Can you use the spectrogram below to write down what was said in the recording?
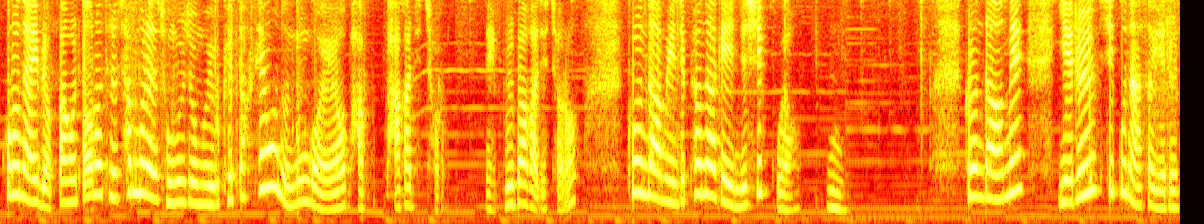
코로나에 몇 방울 떨어뜨려 찬물에다 조물조물 이렇게 딱 세워놓는 거예요. 바, 바가지처럼. 네, 물바가지처럼. 그런 다음에 이제 편하게 이제 씻고요. 음. 그런 다음에 얘를 씻고 나서 얘를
